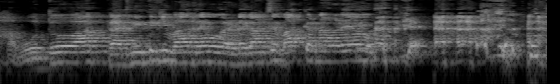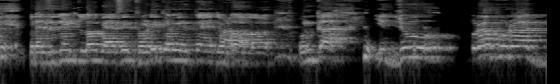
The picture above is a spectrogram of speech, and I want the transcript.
हाँ वो तो आप राजनीति की बात है वो एर्डोगान से बात करना पड़ेगा प्रेसिडेंट लोग ऐसे थोड़ी कर लेते हैं जो हाँ। उनका ये जो पूरा पूरा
